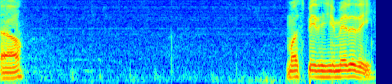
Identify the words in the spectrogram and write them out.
Oh. Must be the humidity.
